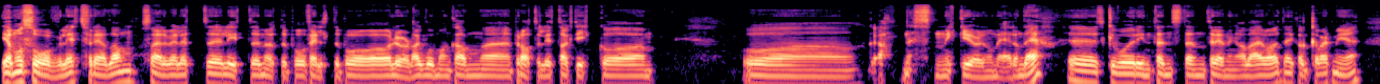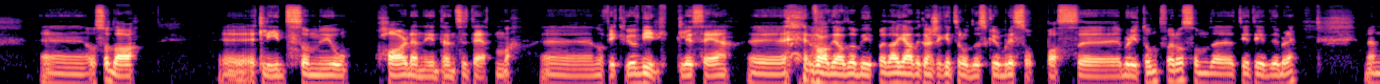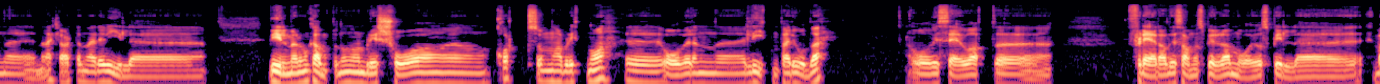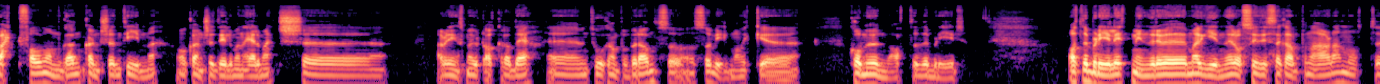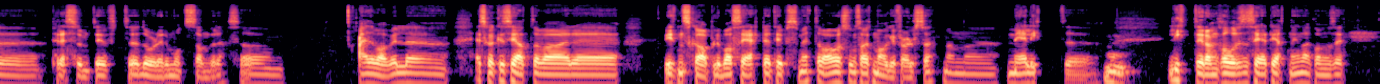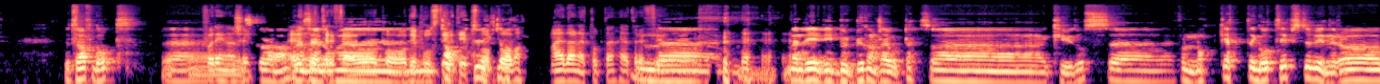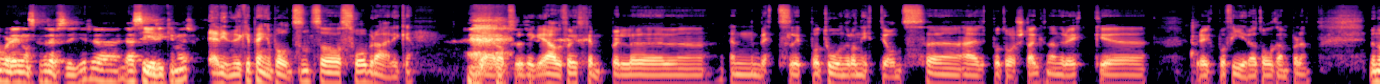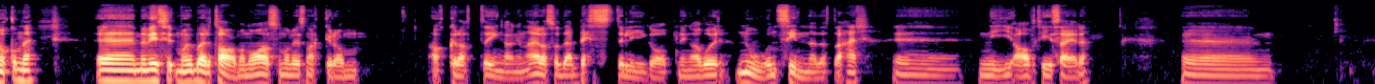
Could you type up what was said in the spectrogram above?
jeg må sove litt fredagen, så er det vel et eh, lite møte på feltet på lørdag hvor man kan eh, prate litt taktikk og, og ja, nesten ikke gjøre noe mer enn det. Jeg vet ikke hvor intens den treninga der var, det kan ikke ha vært mye. Eh, og så da eh, et lead som jo har denne intensiteten, da. Eh, nå fikk vi jo virkelig se eh, hva de hadde å by på i dag. Jeg hadde kanskje ikke trodd det skulle bli såpass eh, blytungt for oss som det til tider ble. Men, eh, men det er klart, den der hvile, hvilen mellom kampene når den blir så eh, kort som den har blitt nå, eh, over en eh, liten periode Og vi ser jo at eh, flere av de samme spillerne må jo spille i hvert fall en omgang, kanskje en time, og kanskje til og med en hel match. Eh, er vel ingen som har gjort akkurat det. Eh, to kamper på rad, så, så vil man ikke komme unna at det blir at det blir litt mindre marginer også i disse kampene her, da, mot eh, presumptivt dårligere motstandere. Så nei, det var vel eh, Jeg skal ikke si at det var vitenskapelig basert, det tipset mitt. Det var som sagt magefølelse, men med litt, Mm. litt kvalifisert gjetning, da, kan du si. Du traff godt. For en gangs skyld. Eller nå treffer jeg på de positive tipsene ofte òg, da. Nei, det er nettopp det. Jeg treffer jo Men, eh, men vi, vi burde kanskje ha gjort det. Så eh, kudos eh, for nok et godt tips. Du begynner å bli ganske treffsikker. Jeg, sier ikke mer. Jeg vinner ikke penger på oddsen, så så bra er det ikke. Det er absolutt ikke. Jeg hadde f.eks. En betslip på 290 odds her på torsdag. Den røyk, røyk på fire av tolv kamper, den. Men nok om det. Men vi må jo bare ta med nå, altså når vi snakker om akkurat inngangen her. Altså det er beste ligaåpninga vår noensinne, dette her. Ni av ti seire.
